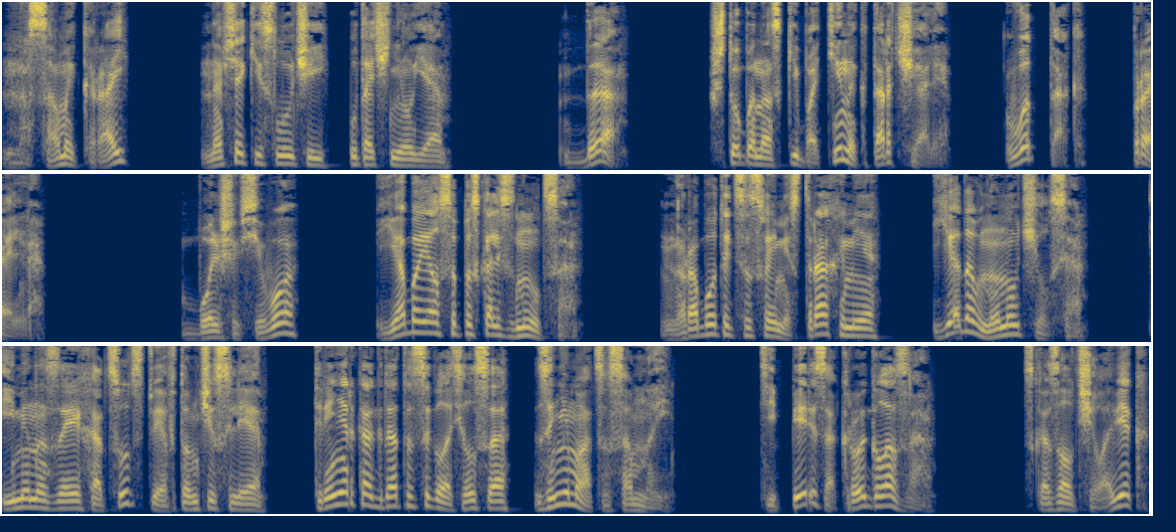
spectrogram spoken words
«На самый край?» — на всякий случай уточнил я. «Да, чтобы носки ботинок торчали. Вот так, правильно». Больше всего я боялся поскользнуться, но работать со своими страхами я давно научился. Именно за их отсутствие, в том числе, тренер когда-то согласился заниматься со мной. «Теперь закрой глаза», — сказал человек,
